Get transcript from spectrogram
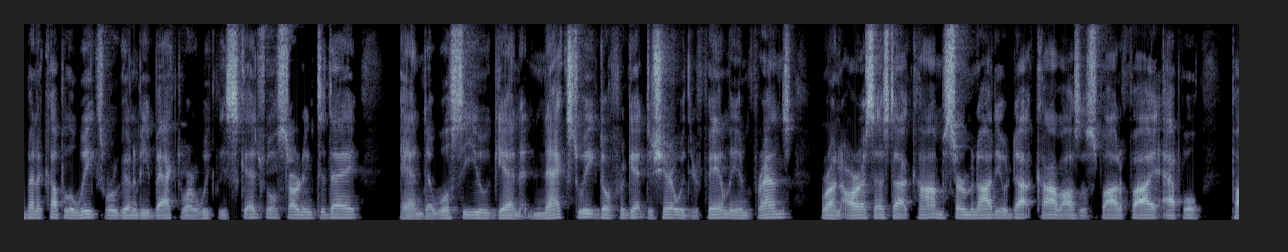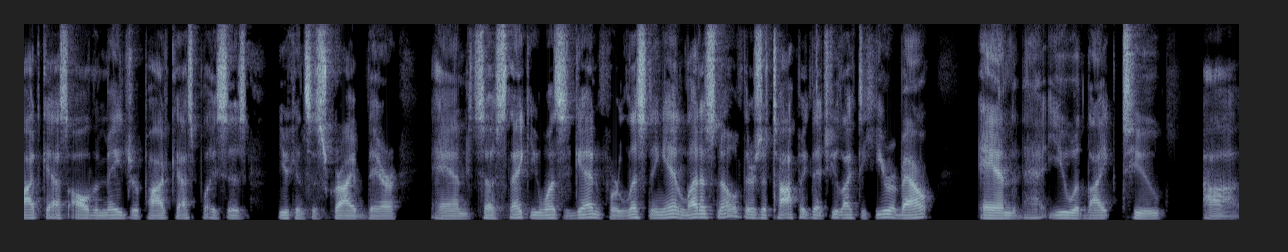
been a couple of weeks. We're going to be back to our weekly schedule starting today. And uh, we'll see you again next week. Don't forget to share it with your family and friends. We're on rss.com, sermonaudio.com, also Spotify, Apple Podcasts, all the major podcast places. You can subscribe there. And so thank you once again for listening in. Let us know if there's a topic that you'd like to hear about and that you would like to uh,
